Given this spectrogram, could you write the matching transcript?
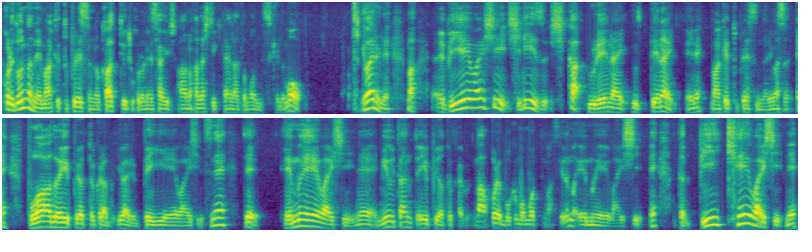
これどんなね、マーケットプレイスなのかっていうところね、最初、あの、話していきたいなと思うんですけども、いわゆるね、まあ、BAYC シリーズしか売れない、売ってない、えね、マーケットプレイスになりますね。 Bored Ape Yacht Club、いわゆる BAYC ですね。で、MAYC ね、 Mutant Ape Yacht Club。まあ、これ僕も持ってますけども、MAYC ね。あと BKYC ね、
